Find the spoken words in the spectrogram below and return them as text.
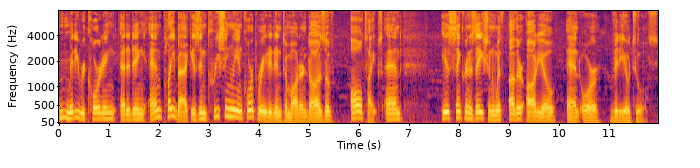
MIDI recording, editing, and playback is increasingly incorporated into modern DAWs of all types and is synchronization with other audio and or video tools.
